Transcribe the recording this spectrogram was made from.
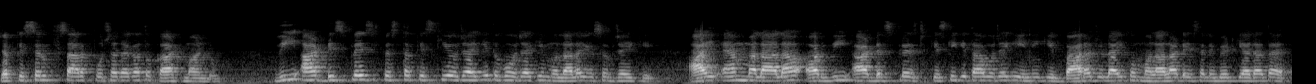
जबकि सिर्फ़ सार्क पूछा जाएगा तो काठमांडू वी आर डिस्प्लेस पुस्तक किसकी हो जाएगी? तो वो हो जाएगी मुलाला यूसुफ जई की। आई एम मलाला और वी आर डिस्प्लेस्ड किसकी किताब हो जाएगी? इन्हीं की। 12 जुलाई को मलाला डे सेलिब्रेट किया जाता है।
